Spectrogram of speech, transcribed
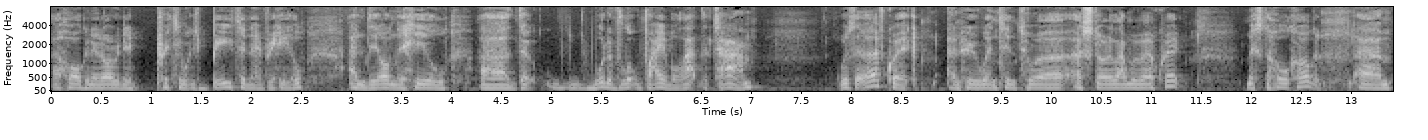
Uh, Hogan had already pretty much beaten every heel, and the only heel uh, that would have looked viable at the time was the Earthquake. And who went into a, a storyline with Earthquake? Mr. Hulk Hogan. Um,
